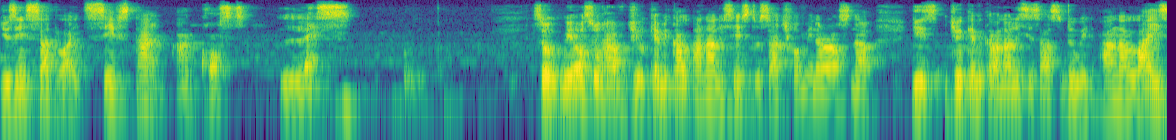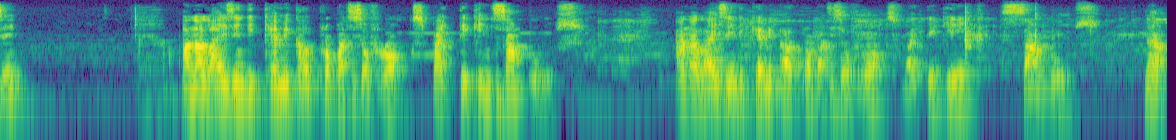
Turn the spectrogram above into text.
Using satellites saves time and costs less. So we also have geochemical analysis to search for minerals. Now, this geochemical analysis has to do with analyzing analyzing the chemical properties of rocks by taking samples. Analyzing the chemical properties of rocks by taking samples. Now,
